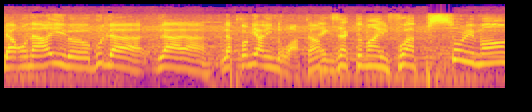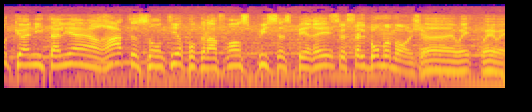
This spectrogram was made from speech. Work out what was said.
car on arrive au bout de la, la, première ligne droite. Hein. Exactement, il faut absolument qu'un Italien rate son tir pour que la France puisse espérer. Ce serait le bon moment, euh, oui, oui, oui.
